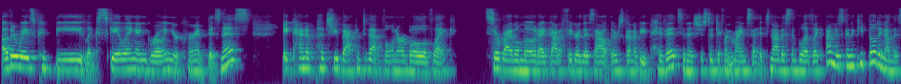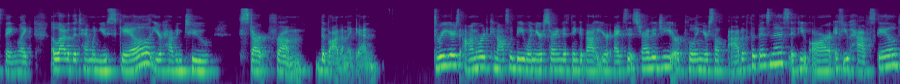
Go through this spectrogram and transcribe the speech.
other ways could be like scaling and growing your current business. It kind of puts you back into that vulnerable of like survival mode. I got to figure this out. There's going to be pivots and it's just a different mindset. It's not as simple as like, I'm just going to keep building on this thing. Like a lot of the time when you scale, you're having to start from the bottom again. Three years onward can also be when you're starting to think about your exit strategy or pulling yourself out of the business. If you are, if you have scaled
